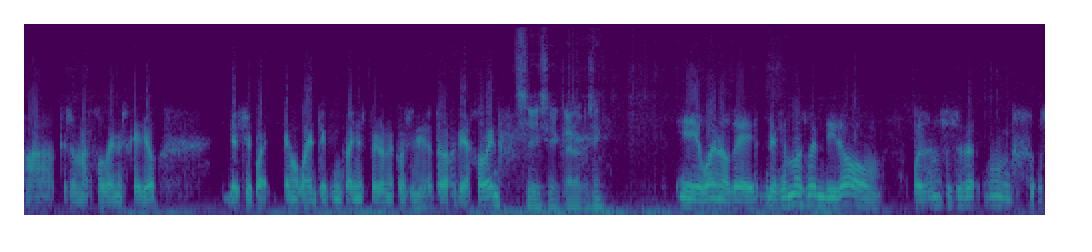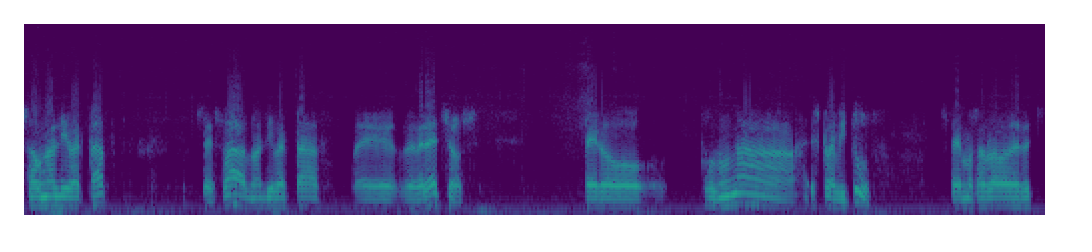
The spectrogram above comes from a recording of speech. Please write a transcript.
a- que son más jóvenes que yo, yo soy tengo 45 años pero me considero todavía joven, Sí, sí, claro que sí. y bueno, que les hemos vendido pues un- un- o sea, una libertad sexual, una libertad eh, de derechos, pero con una esclavitud. Hemos hablado de derechos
